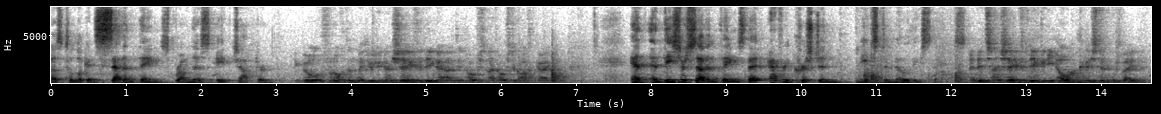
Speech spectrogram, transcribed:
us to look at seven things from this eighth chapter. Ik wil vanochtend met jullie naar zeven dingen uit, in hoofdstuk, uit hoofdstuk 8 kijken. And, and these are seven things that every Christian needs to know these things. En dit zijn zeven dingen die elke christen moet weten.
